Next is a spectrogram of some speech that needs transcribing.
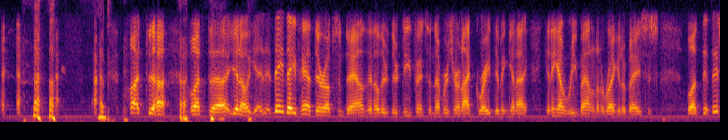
but uh, but uh, you know they they've had their ups and downs. I know their, their defensive numbers are not great. They've been getting out, getting out rebounded on a regular basis. But th- this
